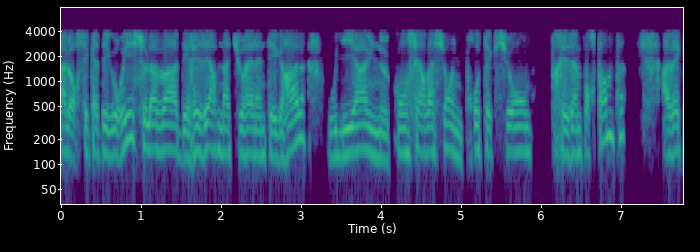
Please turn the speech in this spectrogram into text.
Alors, ces catégories, cela va des réserves naturelles intégrales où il y a une conservation, une protection très importante, avec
